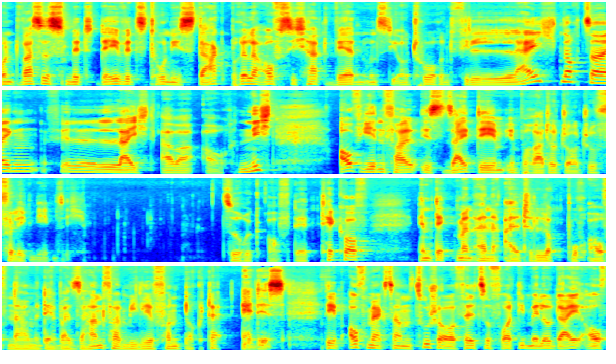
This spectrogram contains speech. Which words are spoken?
Und was es mit Davids Tony Stark Brille auf sich hat, werden uns die Autoren vielleicht noch zeigen, vielleicht aber auch nicht. Auf jeden Fall ist seitdem Imperator Giorgio völlig neben sich. Zurück auf der Tekov entdeckt man eine alte Logbuchaufnahme der Basan-Familie von Dr. Addis. Dem aufmerksamen Zuschauer fällt sofort die Melodie auf,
